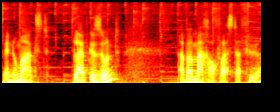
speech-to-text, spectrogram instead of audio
wenn du magst. Bleib gesund, aber mach auch was dafür.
